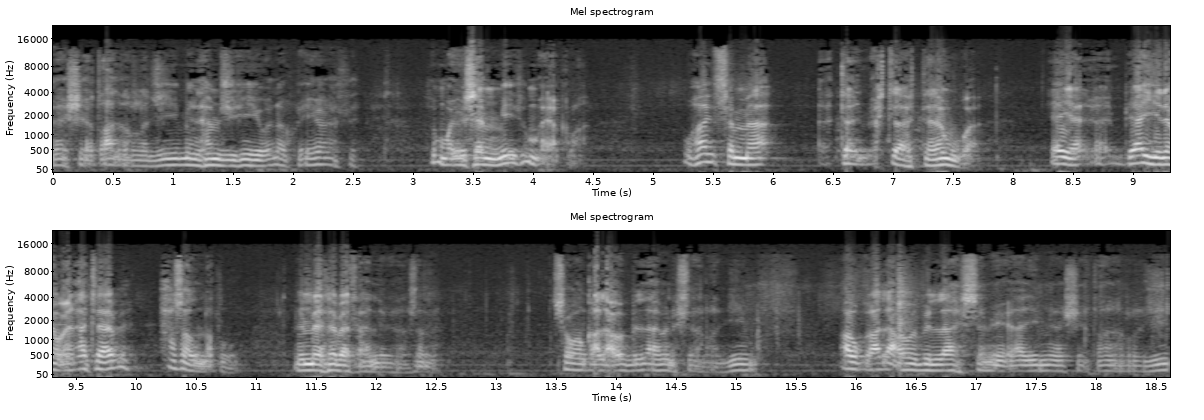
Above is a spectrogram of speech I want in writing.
من الشيطان الرجيم من همزه ونفخه ونفثه. ثم يسمي ثم يقرأ. وهذا يسمى اختلاف التنوع. بأي نوع أتى به؟ حصل المطلوب مما ثبت عن النبي صلى الله عليه وسلم. سواء قال أعوذ بالله من الشيطان الرجيم أو قال أعوذ بالله السميع العليم من الشيطان الرجيم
